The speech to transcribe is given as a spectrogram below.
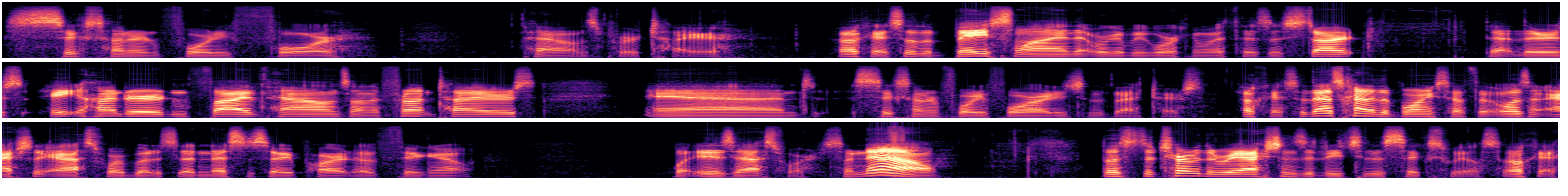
644 pounds per tire. Okay, so the baseline that we're going to be working with is a start that there's 805 pounds on the front tires and 644 on each of the back tires. Okay, so that's kind of the boring stuff that wasn't actually asked for, but it's a necessary part of figuring out what is asked for. So now, let's determine the reactions at each of the six wheels. Okay,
